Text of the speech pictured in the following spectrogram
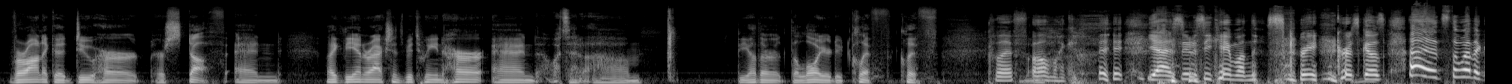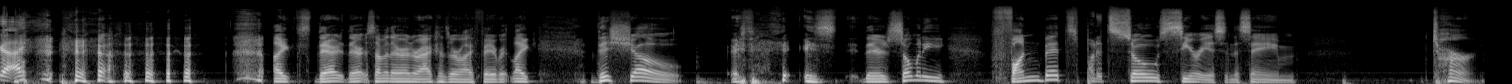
Veronica do her her stuff and like the interactions between her and what's that um the other the lawyer dude Cliff Cliff Cliff. Oh my god. yeah, as soon as he came on the screen, Chris goes, "Ah, it's the weather guy." like their their some of their interactions are my favorite. Like this show is, is there's so many fun bits, but it's so serious in the same turn.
